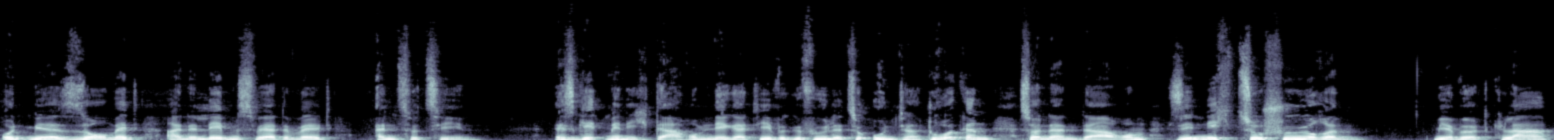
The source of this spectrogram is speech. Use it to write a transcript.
und mir somit eine lebenswerte Welt anzuziehen. Es geht mir nicht darum, negative Gefühle zu unterdrücken, sondern darum, sie nicht zu schüren. Mir wird klar,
